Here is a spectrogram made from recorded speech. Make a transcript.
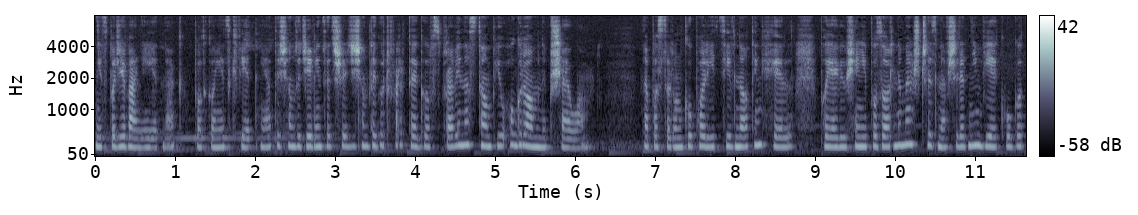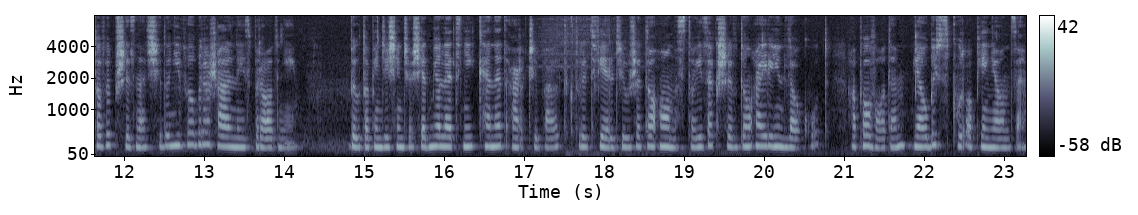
Niespodziewanie jednak, pod koniec kwietnia 1964 w sprawie nastąpił ogromny przełom. Na posterunku policji w Notting Hill pojawił się niepozorny mężczyzna w średnim wieku, gotowy przyznać się do niewyobrażalnej zbrodni. Był to 57-letni Kenneth Archibald, który twierdził, że to on stoi za krzywdą Irene Lockwood, a powodem miał być spór o pieniądze.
